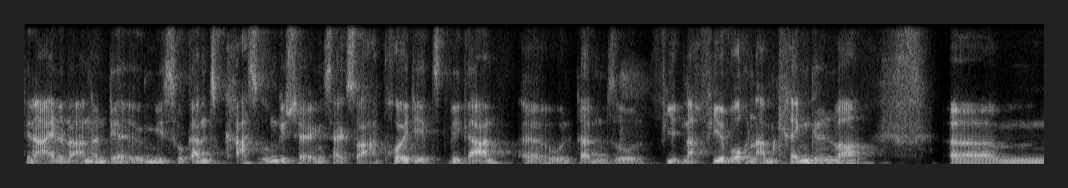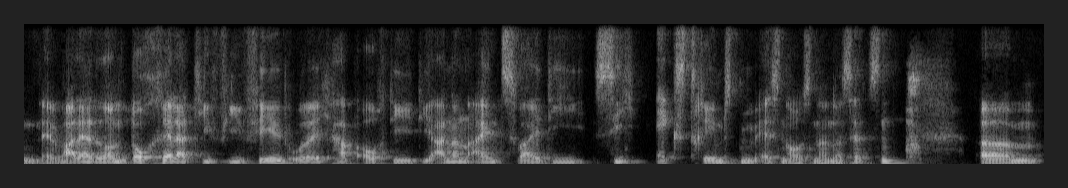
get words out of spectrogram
den einen oder anderen, der irgendwie so ganz krass umgestellt und sagt, so ab heute jetzt vegan äh, und dann so vier, nach vier Wochen am Kränkeln war, ähm, weil er dann doch relativ viel fehlt. Oder ich habe auch die, die anderen ein, zwei, die sich extremst mit dem Essen auseinandersetzen. Ähm,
